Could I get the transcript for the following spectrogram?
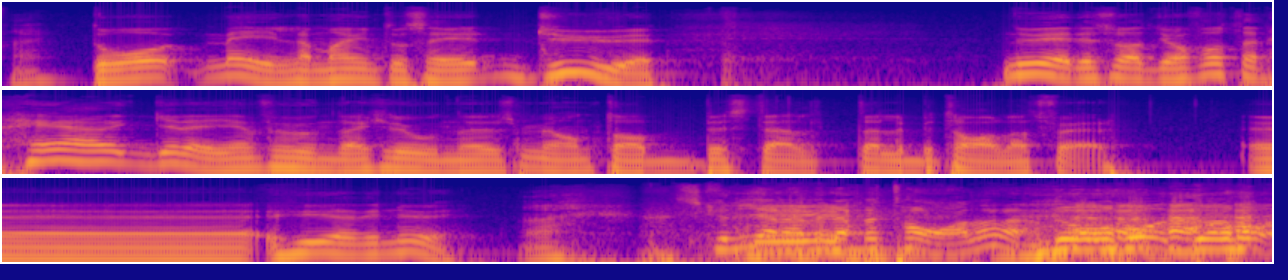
Nej. Då mejlar man ju inte och säger, du. Nu är det så att jag har fått den här grejen för 100 kronor som jag inte har beställt eller betalat för. Eh, hur gör vi nu? Skulle gärna vilja betala den. Då, då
